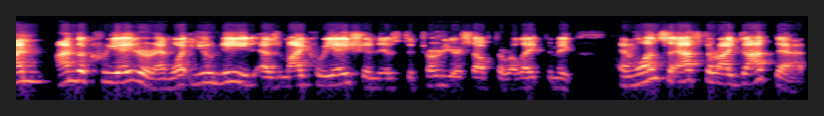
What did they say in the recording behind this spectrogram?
I'm I'm the creator, and what you need as my creation is to turn yourself to relate to me. And once after I got that,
